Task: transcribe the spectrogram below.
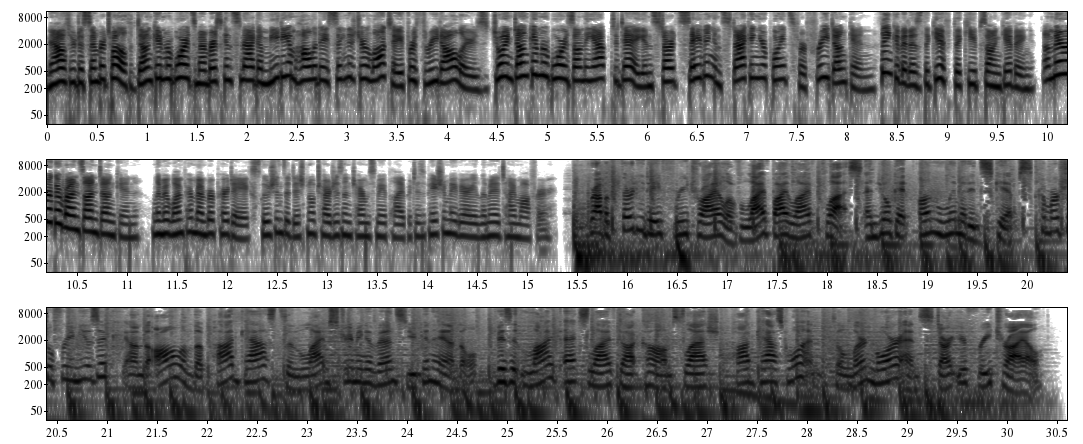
Now through December 12th, Dunkin' Rewards members can snag a medium holiday signature latte for $3. Join Dunkin' Rewards on the app today and start saving and stacking your points for free Dunkin'. Think of it as the gift that keeps on giving. America runs on Dunkin'. Limit one per member per day. Exclusions, additional charges, and terms may apply. Participation may vary. Limited time offer. Grab a 30-day free trial of Live by Live Plus, and you'll get unlimited skips, commercial-free music, and all of the podcasts and live streaming events you can handle. Visit livexlive.com slash podcast one to learn more and start your free trial.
